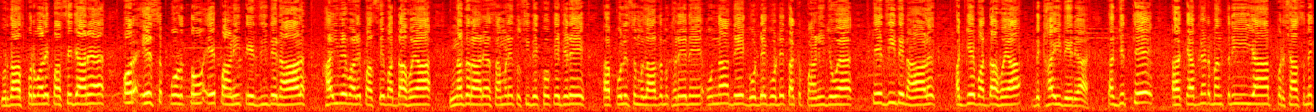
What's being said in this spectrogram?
ਗੁਰਦਾਸਪੁਰ ਵਾਲੇ ਪਾਸੇ ਜਾ ਰਿਹਾ ਹੈ ਔਰ ਇਸ ਪੁਲ ਤੋਂ ਇਹ ਪਾਣੀ ਤੇਜ਼ੀ ਦੇ ਨਾਲ ਹਾਈਵੇ ਵਾਲੇ ਪਾਸੇ ਵਾਧਾ ਹੋਇਆ ਨਜ਼ਰ ਆ ਰਿਹਾ। ਸਾਹਮਣੇ ਤੁਸੀਂ ਦੇਖੋ ਕਿ ਜਿਹੜੇ ਪੁਲਿਸ ਮੁਲਾਜ਼ਮ ਖੜੇ ਨੇ, ਉਹਨਾਂ ਦੇ ਗੋਡੇ ਗੋਡੇ ਤੱਕ ਪਾਣੀ ਜੋ ਹੈ ਤੇਜ਼ੀ ਦੇ ਨਾਲ ਅੱਗੇ ਵੱਧਦਾ ਹੋਇਆ ਦਿਖਾਈ ਦੇ ਰਿਹਾ ਤਾਂ ਜਿੱਥੇ ਕੈਬਨਿਟ ਮੰਤਰੀ ਜਾਂ ਪ੍ਰਸ਼ਾਸਨਿਕ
